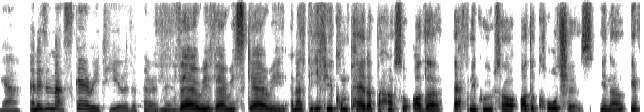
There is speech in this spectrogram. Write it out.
Yeah. And isn't that scary to you as a therapist? very very scary and i think if you compare that perhaps to other ethnic groups or other cultures you know if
